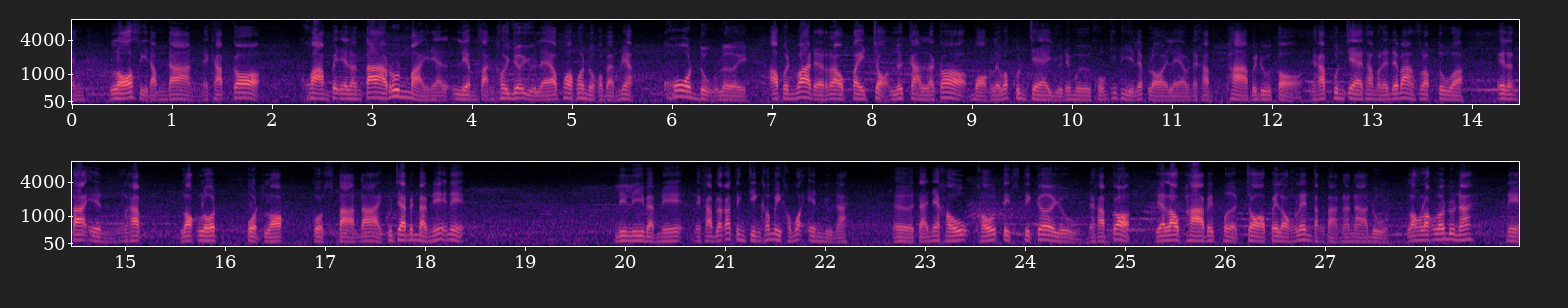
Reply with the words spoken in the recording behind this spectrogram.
ง ล้อสีดำด้านนะครับ ก็ความเป็นเอลันต้ารุ่นใหม่เนี่ย เหลี่ยมสันเขาเยอะอยู่แล้ว พอผนวกกับแบบเนี้ย โคตรดุเลย เอาเป็นว่าเดี๋ยวเราไปเจาะลึกกัน แล้วก็บอกเลยว่ากุญแจอยู่ในมือโคกี้พีเรียบร้อยแล้วนะครับ พาไปดูต่อนะครับกุญแจทำอะไรได้บ้างสำหรับตัวเอลันต้าเอ็นนะครับล็อกรถปลดล็อกกดสตาร์ทได้กุญแจเป็นแบบนี้นี่ลีลีแบบนี้นะครับแล้วก็จริงๆเขามีคำว่า N อยู่นะเออแต่เนี่ยเขาเขาติดสติกเกอร์อยู่นะครับก็เดี๋ยวเราพาไปเปิดจอไปลองเล่นต่างๆ นานาดู ลองล็อกรถดูนะนี่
